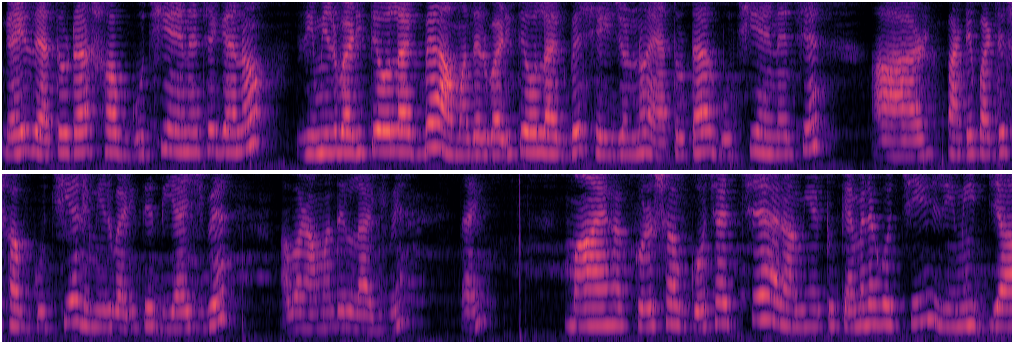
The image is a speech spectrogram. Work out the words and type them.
গাইজ এতটা সব গুছিয়ে এনেছে কেন? রিমির বাড়িতেও লাগবে আমাদের বাড়িতেও লাগবে সেই জন্য এতটা গুছিয়ে এনেছে। আর পাটে পাটে সব গুছিয়ে রিমির বাড়িতে দিয়ে আসবে, আবার আমাদের লাগবে, তাই? মা এক করে সব গোছাচ্ছে, আর আমি একটু ক্যামেরা করছি। রিমির যা,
